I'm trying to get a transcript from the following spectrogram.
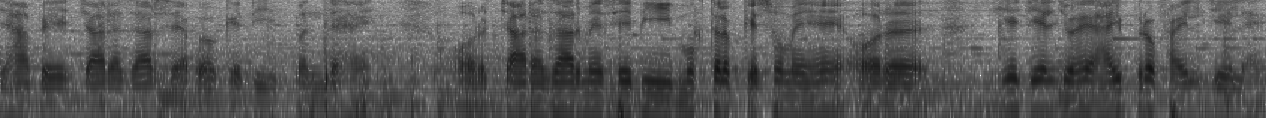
यहाँ पे चार हज़ार से अब कैदी बंद हैं और चार हज़ार में से भी मुख्तलिफ़ केसों में हैं और ये जेल जो है हाई प्रोफ़ाइल जेल है।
